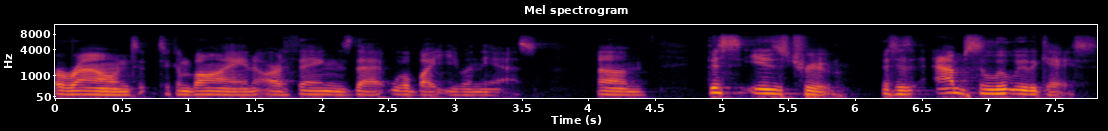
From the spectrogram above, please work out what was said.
around to combine are things that will bite you in the ass. Um, this is true. This is absolutely the case.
